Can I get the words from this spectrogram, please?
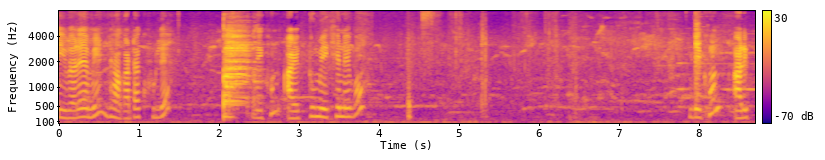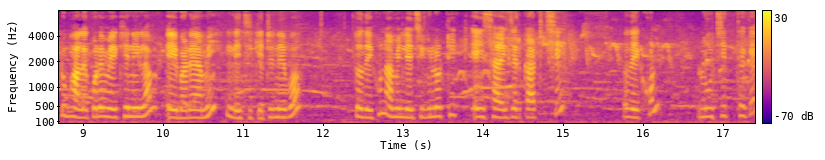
এইবারে আমি ঢাকাটা খুলে দেখুন, আরেকটু মেখে নেব। দেখুন, আরেকটু ভালো করে মেখে নিলাম। এইবারে আমি লেচি কেটে নেব। তো দেখুন, আমি লেচিগুলো ঠিক এই সাইজের কাটছি। তো দেখুন, লুচির থেকে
